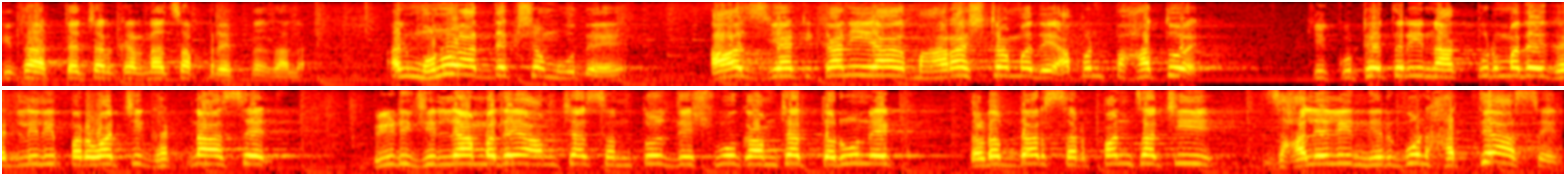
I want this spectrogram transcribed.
तिथं अत्याचार करण्याचा प्रयत्न झाला. आणि म्हणून अध्यक्ष महोदय आज या ठिकाणी या महाराष्ट्रामध्ये आपण पाहतोय की कुठेतरी नागपूरमध्ये घडलेली परवाची घटना असेल. बीड जिल्ह्यामध्ये आमच्या संतोष देशमुख आमच्या तरुण एक तडफदार सरपंचाची झालेली निर्गुण हत्या असेल.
